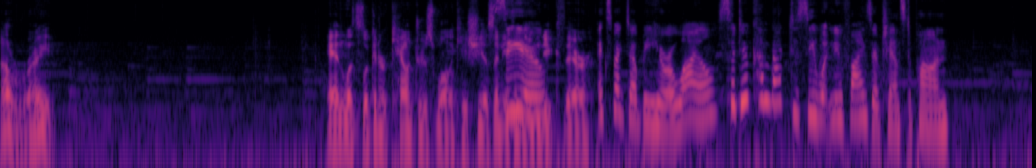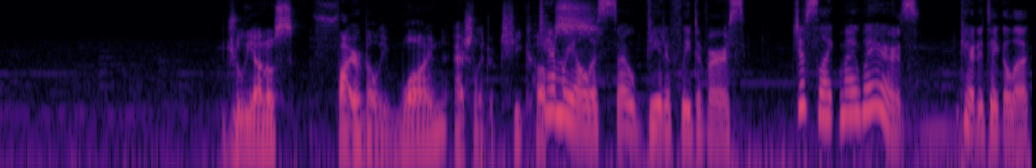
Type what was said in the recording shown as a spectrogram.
Alright. And let's look at her counter as well in case she has anything unique there. Expect I'll be here a while, so do come back to see what new finds I've chanced upon. Julianos Firebelly Wine, Ashlander Teacups. Tamriel is so beautifully diverse. Just like my wares. Care to take a look?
